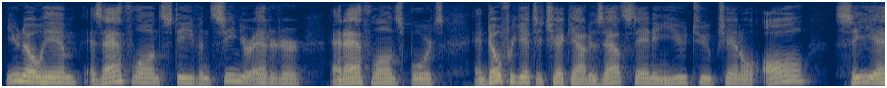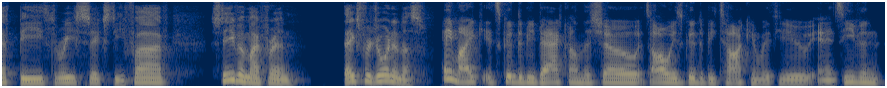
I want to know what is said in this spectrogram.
You know him as Athlon Stevens, senior editor at Athlon Sports. And don't forget to check out his outstanding YouTube channel, All CFB 365. Steven, my friend, thanks for joining us. Hey, Mike, it's good to be back on the show. It's always good to be talking with you. And it's even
